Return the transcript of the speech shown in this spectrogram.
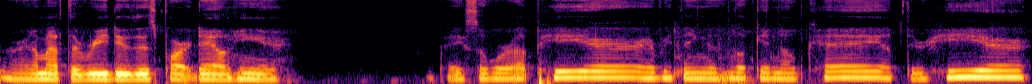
All right, I'm gonna have to redo this part down here. Okay, so we're up here. Everything is looking okay up through here.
